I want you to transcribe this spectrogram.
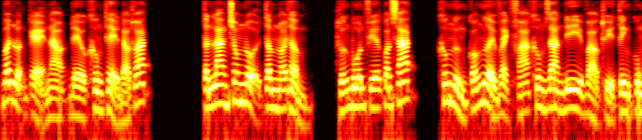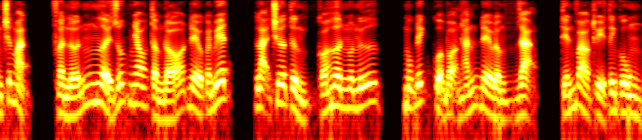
bất luận kẻ nào đều không thể đào thoát. Tần lang trong nội tâm nói thầm hướng bốn phía quan sát không ngừng có người vạch phá không gian đi vào thủy tinh cung trước mặt phần lớn người giúp nhau tầm đó đều quen biết lại chưa từng có hơn ngôn ngữ mục đích của bọn hắn đều đồng dạng tiến vào thủy tinh cung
